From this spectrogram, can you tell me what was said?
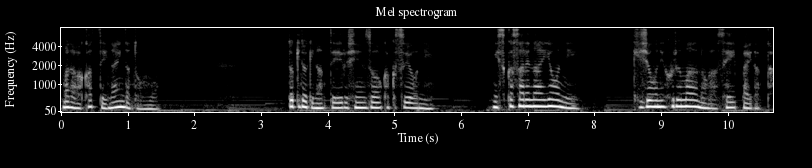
まだ分かっていないんだと思う。ドキドキ鳴っている心臓を隠すように、見透かされないように、気丈に振る舞うのが精一杯だった。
